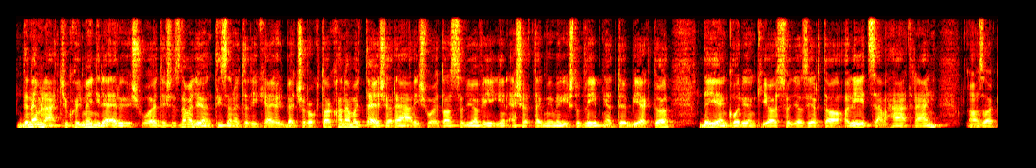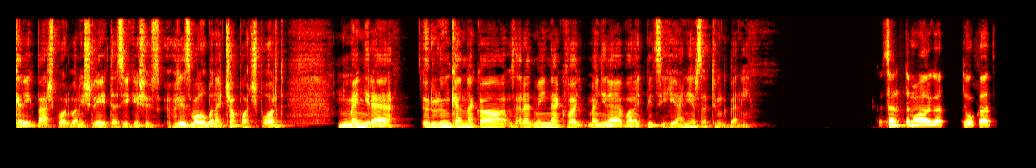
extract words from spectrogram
de nem látjuk, hogy mennyire erős volt, és ez nem egy olyan 15. hely, hogy becsorogtak, hanem hogy teljesen reális volt az, hogy a végén esetleg még meg is tud lépni a többiektől, de ilyenkor jön ki az, hogy azért a, a létszám hátrány az a kerékpársportban is létezik, és ez, hogy ez valóban egy csapatsport. Mennyire örülünk ennek az eredménynek, vagy mennyire van egy pici hiányérzetünk, Beni? Köszöntöm a hallgatókat.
